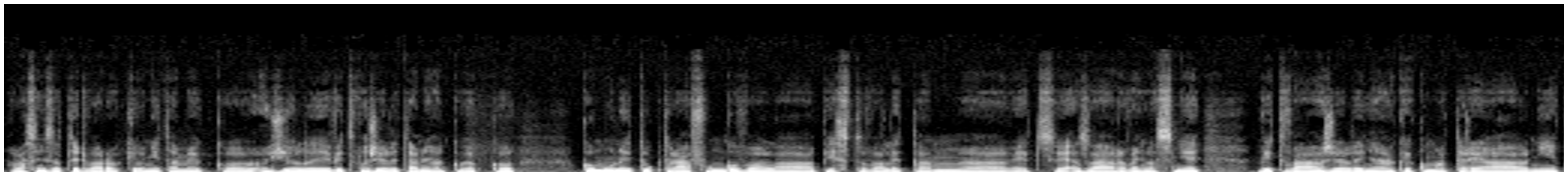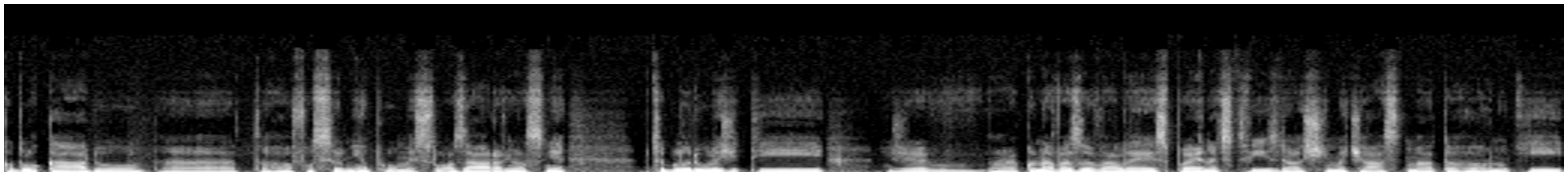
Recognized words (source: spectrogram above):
a vlastně za ty dva roky oni tam jako žili, vytvořili tam nějakou jako komunitu, která fungovala, pěstovali tam eh, věci a zároveň vlastně vytvářeli nějakou jako materiální jako blokádu eh, toho fosilního průmyslu. A zároveň vlastně, co bylo důležité, že jako navazovali spojenectví s dalšíma částma toho hnutí,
